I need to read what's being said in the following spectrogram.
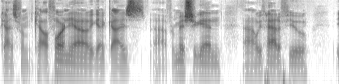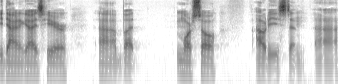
guys from California. We got guys uh, from Michigan. Uh, we've had a few Edina guys here, uh, but more so out east. And uh,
